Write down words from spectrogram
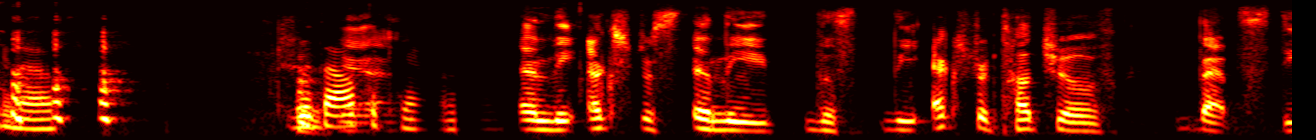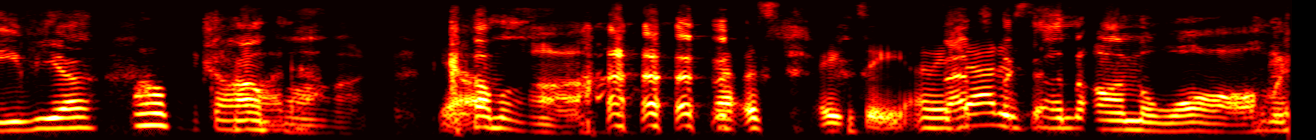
You know, without yeah. the chamomile. And the extra and the the the extra touch of that stevia. Oh my god! Come on. Yeah. Come on. that was crazy. I mean, That's that the is gun on the wall.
